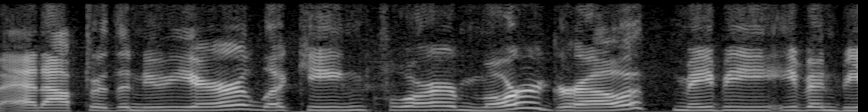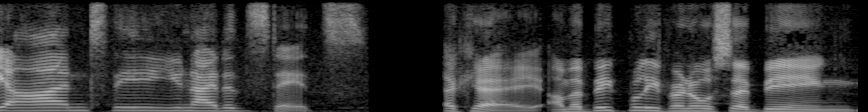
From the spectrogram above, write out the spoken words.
and after the new year, looking for more growth, maybe even beyond the United States. Okay, I'm a big believer in also being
